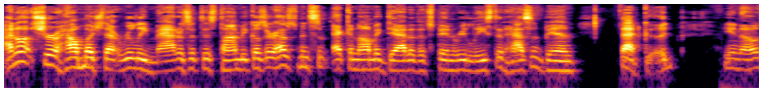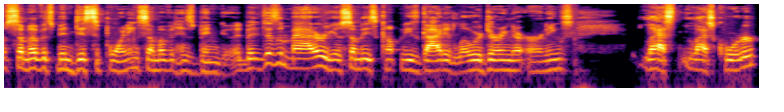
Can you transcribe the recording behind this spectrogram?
I'm not sure how much that really matters at this time because there has been some economic data that's been released that hasn't been that good. You know, some of it's been disappointing, some of it has been good, but it doesn't matter. You know, some of these companies guided lower during their earnings last last quarter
